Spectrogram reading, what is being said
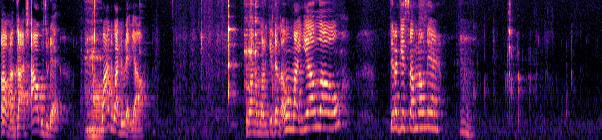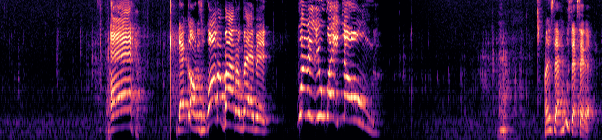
Oh my gosh, I always do that. Why do I do that, y'all? Do I don't want to get them on my yellow? Did I get something on there? Mm. That coldest water bottle, baby. What are you waiting on? What is that? Who was that say that?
